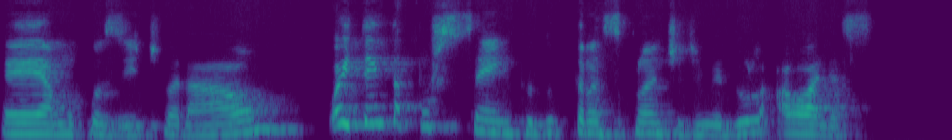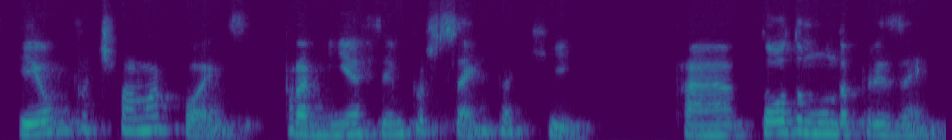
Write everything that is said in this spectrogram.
é, a mucosite oral, 80% do transplante de medula. Olha, eu vou te falar uma coisa, para mim é 100% aqui, tá? Todo mundo apresenta.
